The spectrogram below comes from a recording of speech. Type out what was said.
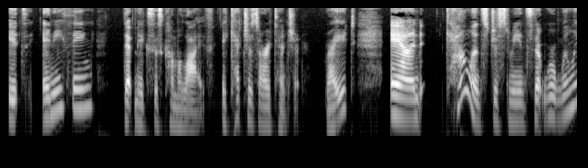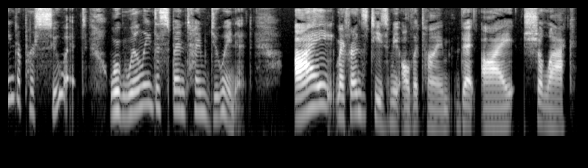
it's anything that makes us come alive. It catches our attention, right? And talents just means that we're willing to pursue it. We're willing to spend time doing it. I, my friends tease me all the time that I shellac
